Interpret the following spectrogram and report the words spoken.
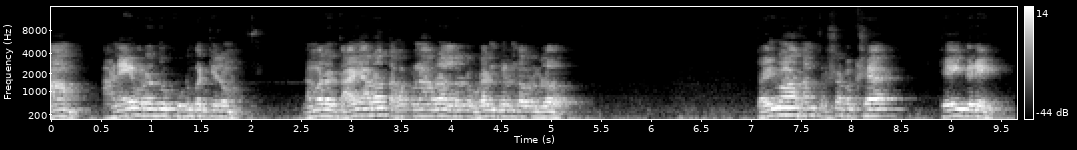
நாம் அனைவரது குடும்பத்திலும் நமது தாயாரோ தகப்பனாரோ அல்லது உடன் பிறந்தவர்களோ தை மாதம் கிருஷ்ணபக்ஷ தேய்பிரை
